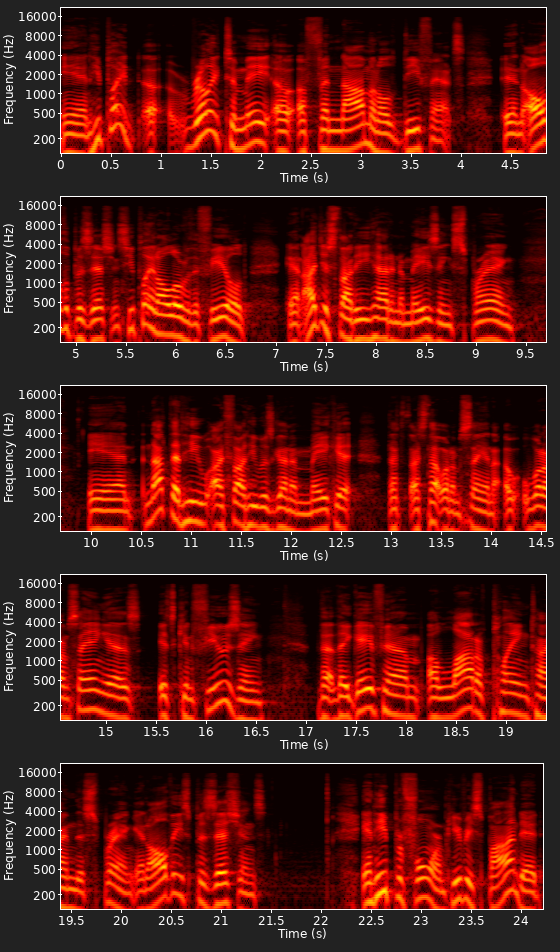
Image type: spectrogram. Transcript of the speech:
And he played uh, really, to me, a, a, phenomenal defense in all the positions. He played all over the field, and I just thought he had an amazing spring. And not that he, I thought he was going to make it. That's that's not what I'm saying. Uh, what I'm saying is it's confusing that they gave him a lot of playing time this spring in all these positions, and he performed. He responded,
